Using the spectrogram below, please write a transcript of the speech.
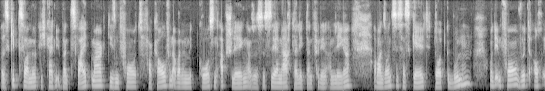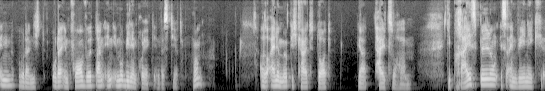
Also es gibt zwar Möglichkeiten über den Zweitmarkt diesen Fonds zu verkaufen, aber dann mit großen Abschlägen. Also es ist sehr nachteilig dann für den Anleger. Aber ansonsten ist das Geld dort gebunden und im Fonds wird auch in oder nicht oder im Fonds wird dann in Immobilienprojekte investiert. Ne? Also eine Möglichkeit dort ja teilzuhaben. Die Preisbildung ist ein wenig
